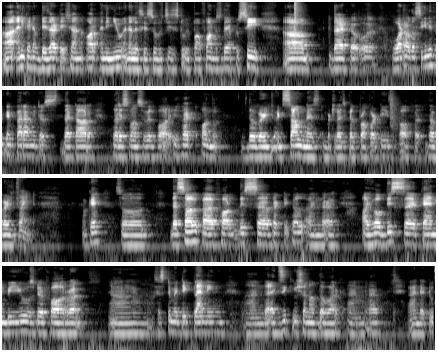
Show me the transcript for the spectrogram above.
uh, any kind of dissertation or any new analysis which is to be performed. So they have to see uh, that what are the significant parameters that are responsible for effect on the, weld joint soundness metallurgical properties of the weld joint. Okay? So that's all uh, for this uh, practical and uh, i hope this uh, can be used for uh, uh, systematic planning and execution of the work and and to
